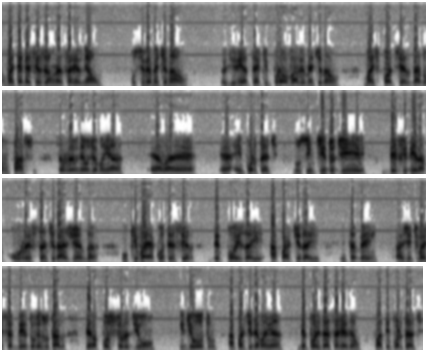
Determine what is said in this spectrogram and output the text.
Vai ter decisão nessa reunião? Possivelmente não. Eu diria até que provavelmente não. Mas pode ser dado um passo. Essa reunião de amanhã, ela é, é importante no sentido de definir a, o restante da agenda. O que vai acontecer depois daí, a partir daí. E também a gente vai saber do resultado pela postura de um e de outro a partir de amanhã, depois dessa reunião. Fato importante,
